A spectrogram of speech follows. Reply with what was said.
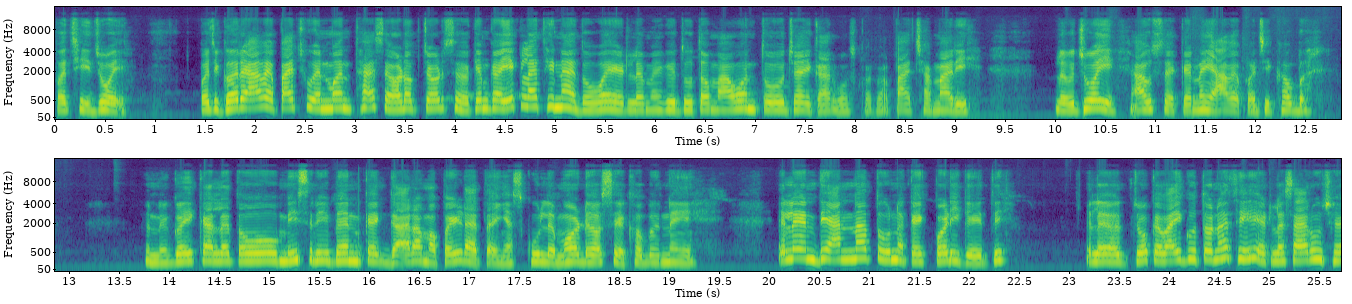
પછી જોઈ. પછી ઘરે આવે પાછું એને મન થશે, અડપ ચડશે. કેમ કે એકલાથી ના ધોવાય એટલે મેં કીધું, તમે આવો ને તો જાય કાર વોશ કરવા પાછા મારી. એટલે જોઈ આવશે કે નહીં આવે પછી ખબર. અને ગઈકાલે તો મિશ્રી બેન કંઈક ગારામાં પડ્યા હતા અહીંયા સ્કૂલે મડ હશે ખબર નહીં. એટલે એને ધ્યાન નહોતું ને કંઈક પડી ગઈ હતી. એટલે જો કે વાગ્યું તો નથી, એટલે સારું છે,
